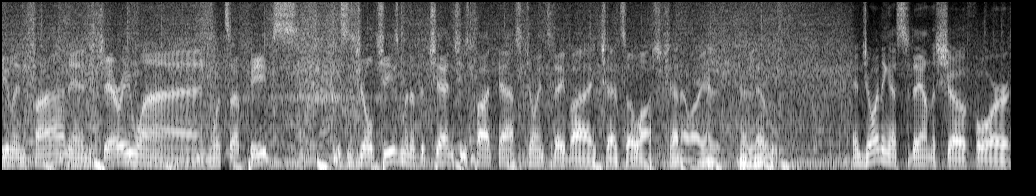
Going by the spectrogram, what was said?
Feeling fine and cherry wine. What's up, peeps? This is Joel Cheeseman of the Chad and Cheese Podcast, joined today by Chad Sowash. Chad, how are you? Hello. And joining us today on the show for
